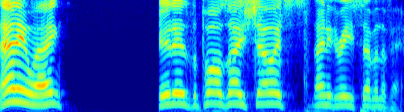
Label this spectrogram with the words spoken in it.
Anyway, it is the Paul Zeise Show. It's 93.7 The Fan.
